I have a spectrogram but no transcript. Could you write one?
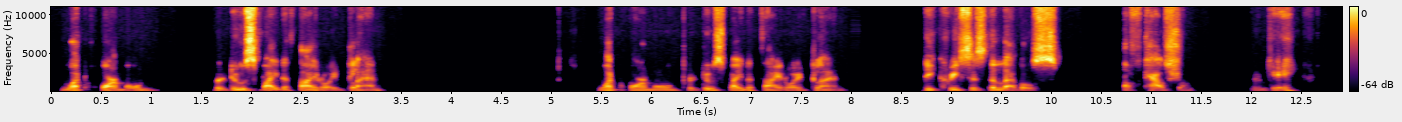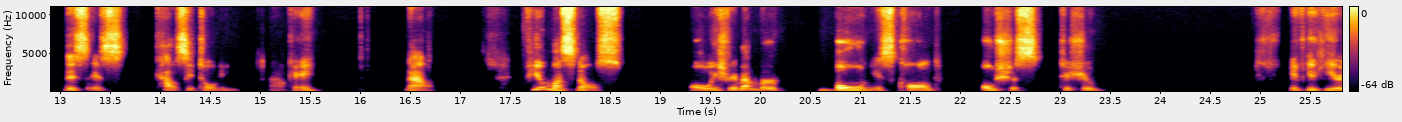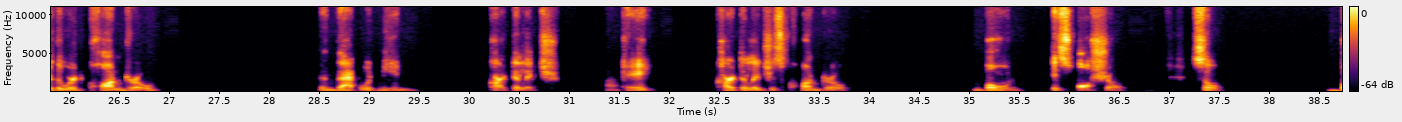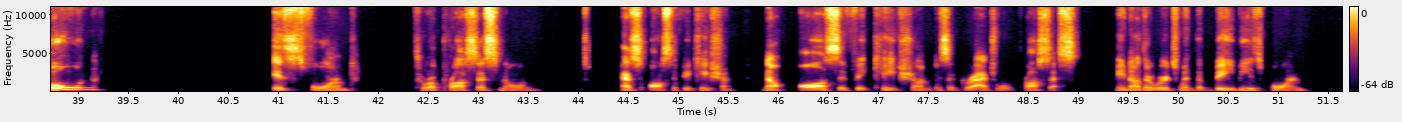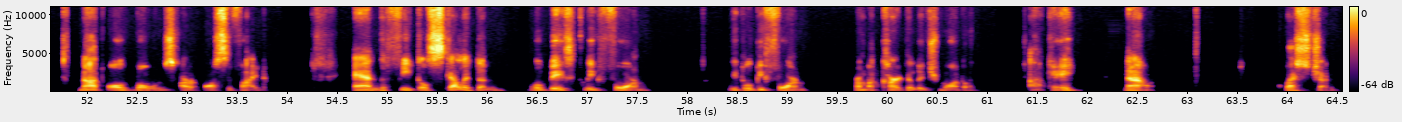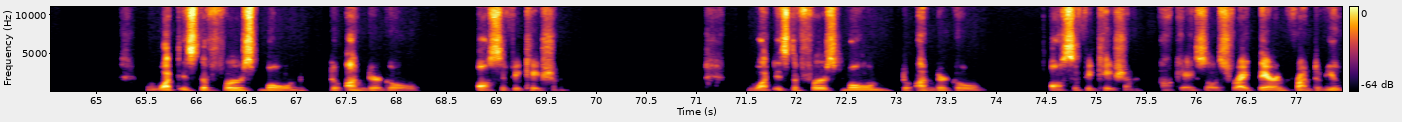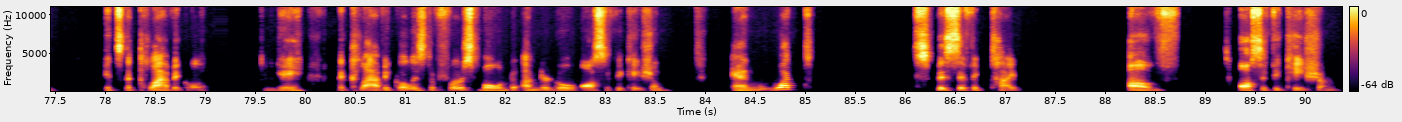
What hormone produced by the thyroid gland? What hormone produced by the thyroid gland decreases the levels of calcium? Okay, this is calcitonin. Okay, now, few must knows. Always remember, bone is called osseous tissue. If you hear the word chondro, then that would mean cartilage. Okay? Cartilage is chondro, bone is osseo. So, bone is formed through a process known as ossification. Now, ossification is a gradual process. In other words, when the baby is born, not all bones are ossified. And the fetal skeleton will basically form, it will be formed from a cartilage model. Okay, now, question. What is the first bone to undergo ossification? What is the first bone to undergo ossification? Okay, so it's right there in front of you. It's the clavicle. Okay, the clavicle is the first bone to undergo ossification. And what specific type of ossification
